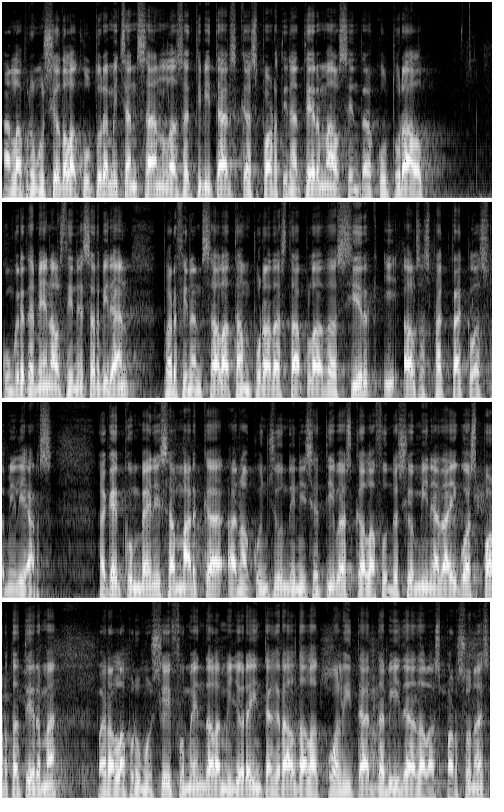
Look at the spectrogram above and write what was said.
en la promoció de la cultura mitjançant les activitats que es portin a terme al centre cultural. Concretament, els diners serviran per finançar la temporada estable de circ i els espectacles familiars. Aquest conveni s'emmarca en el conjunt d'iniciatives que la Fundació Mina d'Aigües porta a terme per a la promoció i foment de la millora integral de la qualitat de vida de les persones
